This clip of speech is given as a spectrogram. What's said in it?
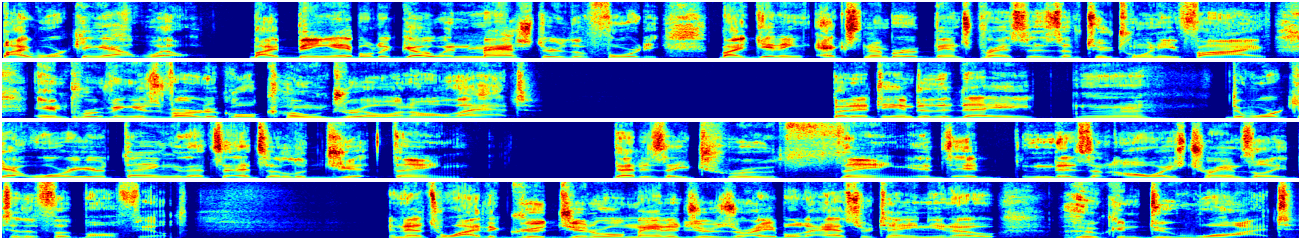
by working out well, by being able to go and master the 40, by getting X number of bench presses of 225, improving his vertical cone drill and all that. But at the end of the day, mm, the workout warrior thing, that's that's a legit thing. That is a true thing. It, it doesn't always translate to the football field. And that's why the good general managers are able to ascertain, you know, who can do what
